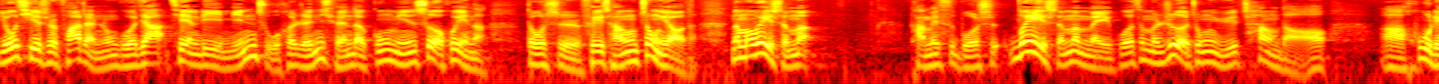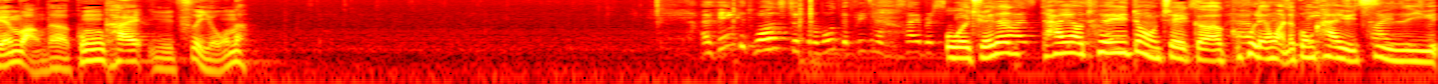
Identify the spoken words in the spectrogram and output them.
尤其是发展中国家建立民主和人权的公民社会呢，都是非常重要的。那么为什么？卡梅斯博士，为什么美国这么热衷于倡导啊互联网的公开与自由呢？我觉得他要推动这个互联网的公开与自与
